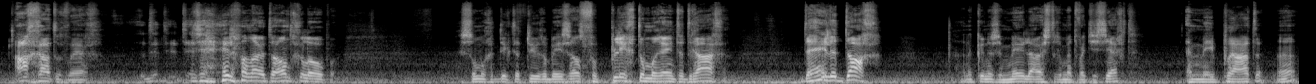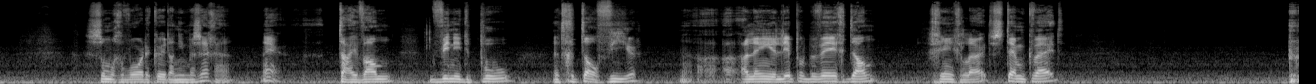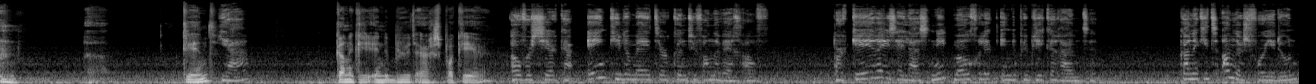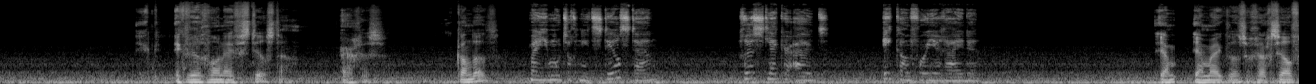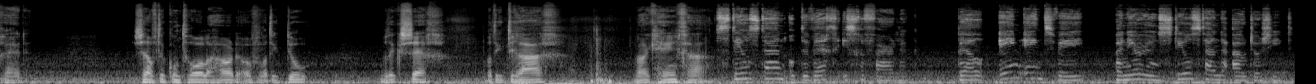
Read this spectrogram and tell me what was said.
Ach, ga toch weg. Het, is helemaal uit de hand gelopen. Sommige dictaturen ben je zelfs verplicht om er een te dragen. De hele dag. En dan kunnen ze meeluisteren met wat je zegt. En meepraten. Sommige woorden kun je dan niet meer zeggen. Hè? Taiwan, Winnie de Pooh, het getal 4. Alleen je lippen bewegen dan. Geen geluid, stem kwijt. Eh, kind, Ja, kan ik hier in de buurt ergens parkeren? over circa 1 kilometer kunt u van de weg af. Parkeren is helaas niet mogelijk in de publieke ruimte. Kan ik iets anders voor je doen? Ik, ik wil gewoon even stilstaan. Ergens. Kan dat? Maar je moet toch niet stilstaan? Rust lekker uit. Ik kan voor je rijden. Ja, ja, maar ik wil zo graag zelf rijden. Zelf de controle houden over wat ik doe, wat ik zeg, wat ik draag, waar ik heen ga. Stilstaan op de weg is gevaarlijk. Bel 112 wanneer u een stilstaande auto ziet.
